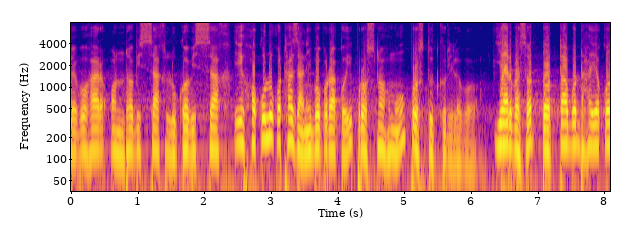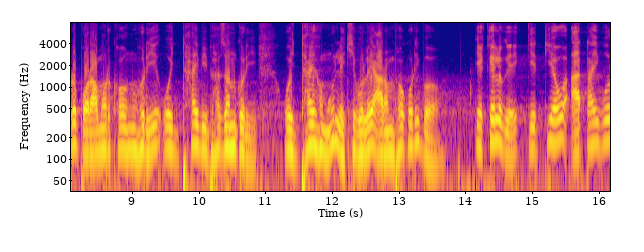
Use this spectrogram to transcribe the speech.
ব্যৱহাৰ অন্ধবিশ্বাস লোকবিশ্বাস এই সকলো কথা জানিব পৰাকৈ প্ৰশ্নসমূহ প্ৰস্তুত কৰি ল'ব। ইয়াৰ পাছত তত্ত্বাৱধায়কৰ পৰামৰ্শ অনুসৰি অধ্যায় বিভাজন কৰি অধ্যায়সমূহ লিখিবলৈ আৰম্ভ কৰিব। একেলগে কেতিয়াও আটাইবোৰ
